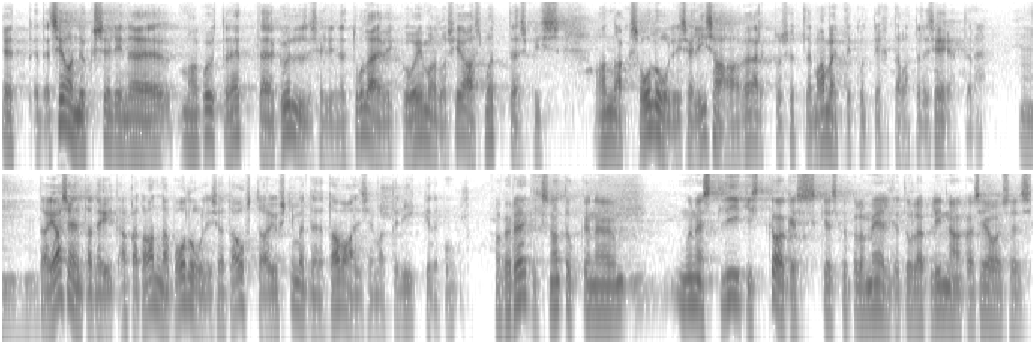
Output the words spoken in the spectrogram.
et, et see on üks selline, ma kujutan ette küll, selline tulevikuvõimalus heas mõttes, mis annaks olulise lisaväärtuse, ütleme, ametlikult tehtavatele seeriatele Mm -hmm. ta ei asenda neid, aga ta annab olulise tausta just nimelt nende tavalisemate liikide puhul. aga räägiks natukene mõnest liigist ka, kes, kes võib-olla meelde tuleb linnaga seoses,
